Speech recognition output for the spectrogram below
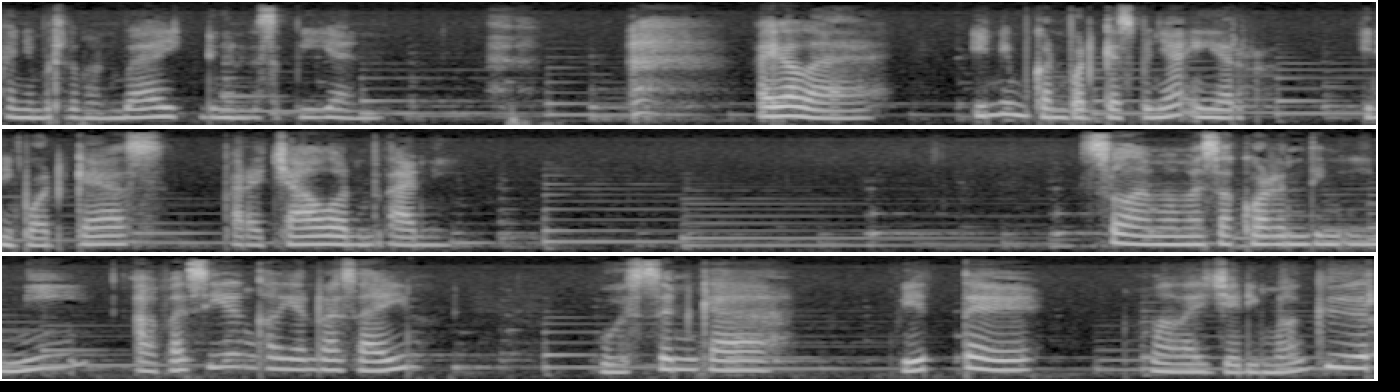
hanya berteman baik dengan kesepian. Ayolah, ini bukan podcast penyair ini podcast para calon petani. Selama masa karantin ini, apa sih yang kalian rasain? Bosen kah? Bete? Malah jadi mager?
